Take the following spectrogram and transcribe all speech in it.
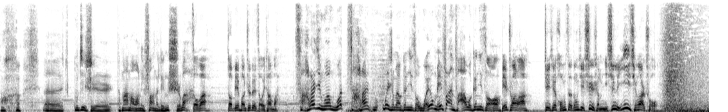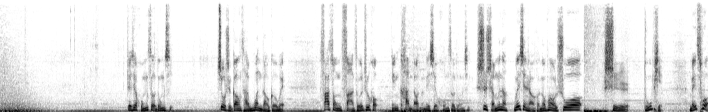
哦，呃，估计是他妈妈往里放的零食吧。走吧，到边防支队走一趟吧。咋了，警官？我咋了？为什么要跟你走？我又没犯法，我跟你走。别装了啊！这些红色东西是什么？你心里一清二楚。这些红色东西，就是刚才问到各位，发送法则之后，您看到的那些红色东西是什么呢？微信上很多朋友说是毒品，没错，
